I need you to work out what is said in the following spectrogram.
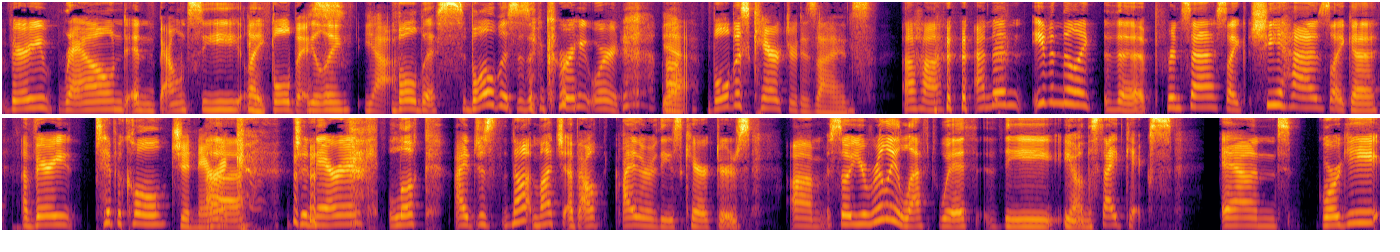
very round and bouncy, Like like bulbous. feeling- Yeah. bulbous. Bulbous is a great word. yeah. bulbous character designs. Uh huh. and then even the like the princess, like she has like a a very typical Generic. Uh, generic look. I just not much about either of these characters. Um, so you're really left with the you know the sidekicks and Gurgi.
